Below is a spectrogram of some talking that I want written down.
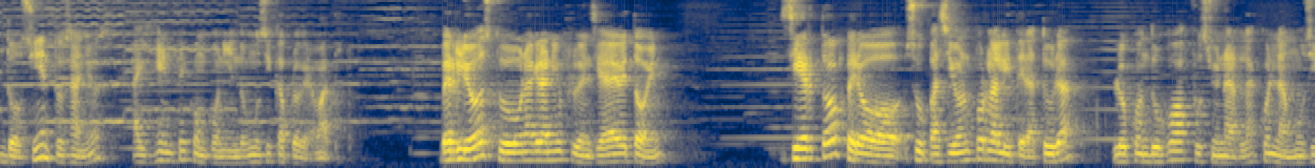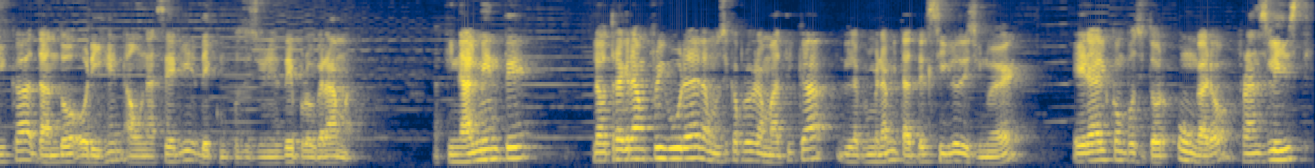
200 años hay gente componiendo música programática. Berlioz tuvo una gran influencia de Beethoven, cierto, pero su pasión por la literatura lo condujo a fusionarla con la música, dando origen a una serie de composiciones de programa. Finalmente, la otra gran figura de la música programática de la primera mitad del siglo XIX era el compositor húngaro Franz Liszt,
